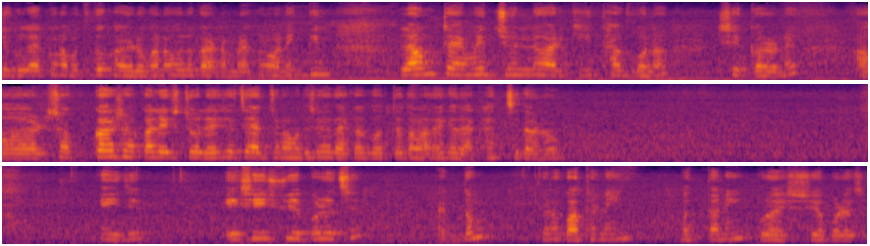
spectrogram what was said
সেগুলো এখন আপাতত ঘরে ঢোকানো হলো, কারণ আমরা এখন অনেক দিন লং টাইমের জন্য আর কি থাকব না সে কারণে। আর সকাল সকাল এসে, চলে এসেছে একজন আমাদের সাথে দেখা করতে, তোমাদেরকে দেখাচ্ছি, দাঁড়াও। এই যে, এসেই শুয়ে পড়েছে, একদম কোনো কথা নেই। বার্তা নেই, পুরো এসে পড়েছে।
